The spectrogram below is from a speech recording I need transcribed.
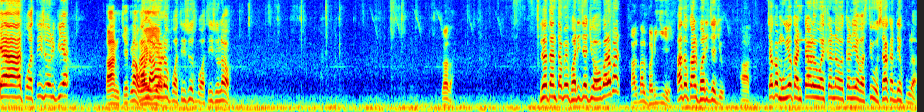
યાર પોત્રીસો રૂપિયા. તાન કેટલા હોય લાવો પોત્રીસો પોત્રીસો લાવો. લો તા. લ્યો તને તમે ભરી જજો બરાબર? કાલ બાલ ભરી જઈએ. આ તો કાલ ભરી જજો. હા. ચકો મુયો એ કંટાળ્યો વૈકણ ને વૈકણ એ વસ્તી ઓછા કરી દે પૂરા.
